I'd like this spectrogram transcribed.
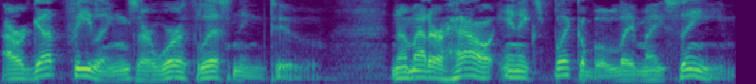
our gut feelings are worth listening to, no matter how inexplicable they may seem.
